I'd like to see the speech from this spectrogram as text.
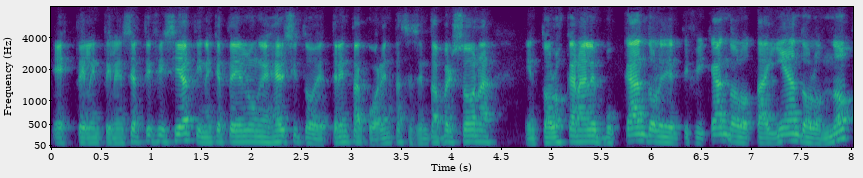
este, la inteligencia artificial, tienes que tener un ejército de 30, 40, 60 personas en todos los canales buscándolo, identificándolo, tagueándolo, ¿no?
